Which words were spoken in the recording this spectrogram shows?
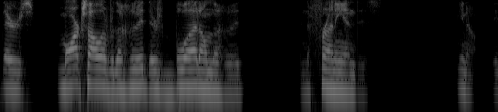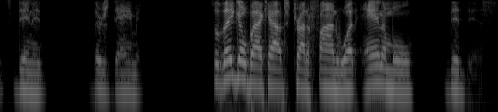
There's marks all over the hood. There's blood on the hood. And the front end is, you know, it's dented. There's damage. So they go back out to try to find what animal did this.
